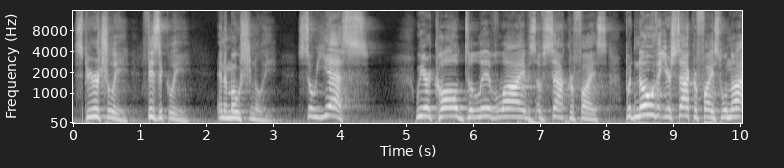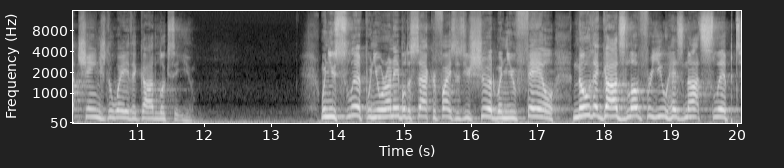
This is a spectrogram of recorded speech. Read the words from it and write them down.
spiritually, physically, and emotionally. So, yes, we are called to live lives of sacrifice, but know that your sacrifice will not change the way that God looks at you. When you slip, when you are unable to sacrifice as you should, when you fail, know that God's love for you has not slipped.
